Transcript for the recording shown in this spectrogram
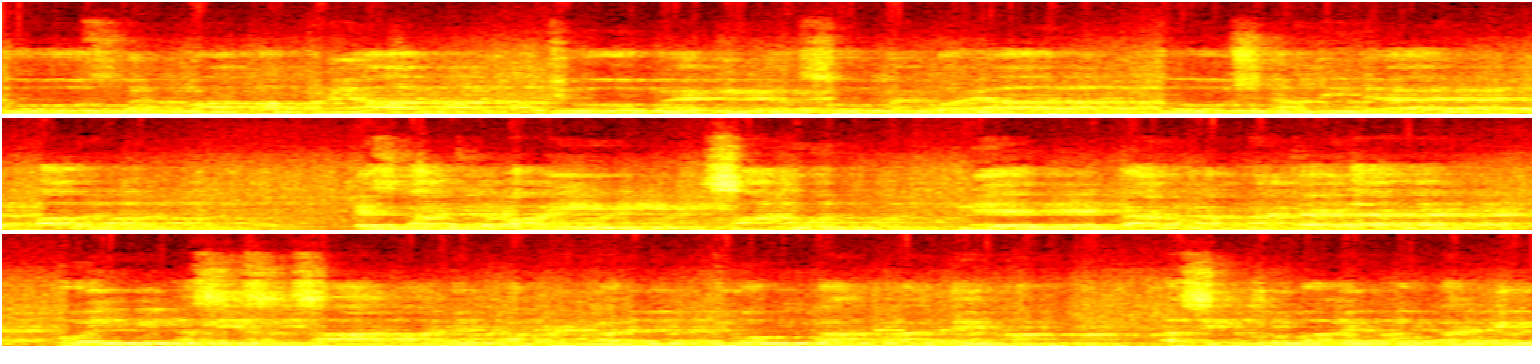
ਦੋਸ਼ ਕਰਮਾ ਆਪਣਿਆ ਜੋ ਮੈਂ ਕੀਤਾ ਸੋ ਮੈਂ ਪਾਇਆ ਦੋਸ਼ ਨਾ ਦੀਜੈ ਅਵਰ। ਇਸ ਕਰਕੇ ਭਾਈ, ਸਾਨੂੰ ਨੇਕ ਕਰਮ ਕਰਨਾ ਚਾਹੀਦਾ ਹੈ। ਕੋਈ ਵੀ ਅਸੀਂ ਸੰਸਾਰ ਭਰ ਵਿੱਚ ਆਪਣੇ ਘਰ ਜੋ ਵੀ ਕਾਰਜ ਕਰਦੇ ਹਾਂ, ਅਸੀਂ ਗੁਰੂ ਵਾਲੇ ਹੋ ਕਰਕੇ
